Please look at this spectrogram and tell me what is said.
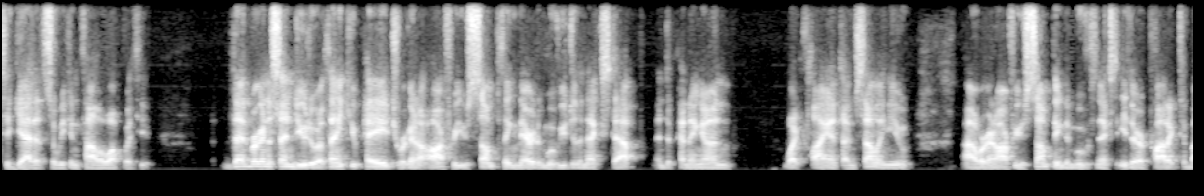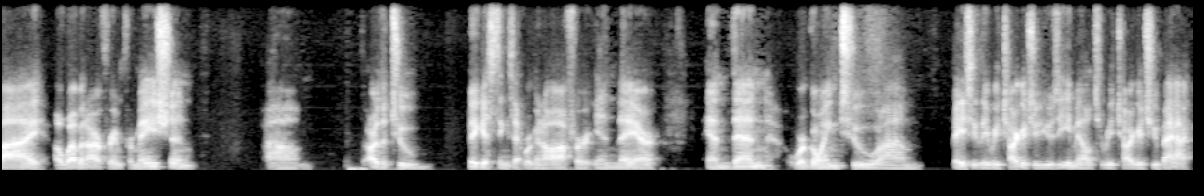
to get it so we can follow up with you. Then we're going to send you to a thank you page. We're going to offer you something there to move you to the next step. And depending on what client I'm selling you, uh, we're going to offer you something to move to next, either a product to buy, a webinar for information, um, are the two biggest things that we're going to offer in there. And then we're going to um, basically retarget you, use email to retarget you back.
